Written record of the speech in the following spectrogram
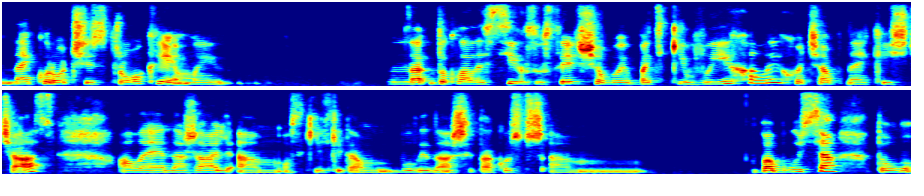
найкоротші строки ми доклали всіх зусиль, щоб батьки виїхали хоча б на якийсь час. Але, на жаль, ем, оскільки там були наші також ем, бабуся, то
